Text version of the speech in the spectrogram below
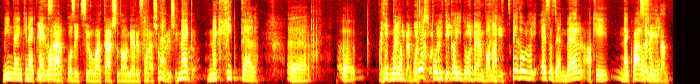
Mindenkinek Pénzzel, megvan a... pozícióval, társadalmi erőforrásokkal hát is meg, meg hittel, ö, ö, de hittel mondjam, miben, bocs, posztpolitikai mi, miben van a hát hit? Például, hogy ez az ember, akinek válaszolni... Személyében.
